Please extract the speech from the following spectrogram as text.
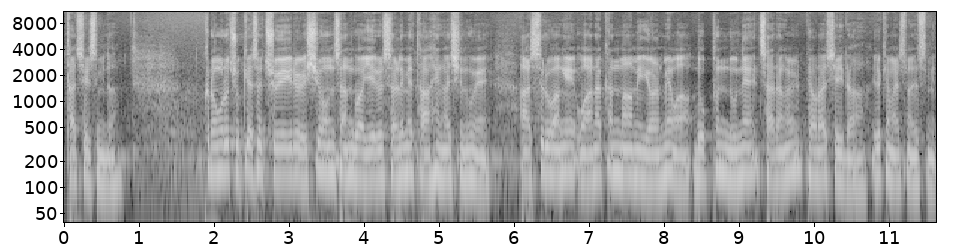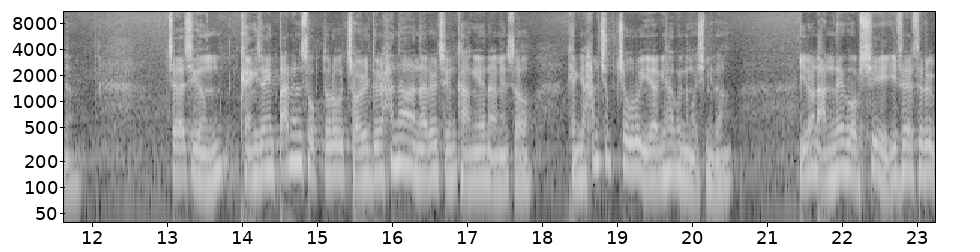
같이 읽습니다. 그러므로 주께서 주의 일을 시온산과 예루살렘에 다 행하신 후에 아스루 왕의 완악한 마음의 열매와 높은 눈의 자랑을 별하시리라 이렇게 말씀하셨습니다. 제가 지금 굉장히 빠른 속도로 절들 하나하나를 지금 강의해 나면서 굉장히 함축적으로 이야기하고 있는 것입니다. 이런 안내가 없이 이사야서를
